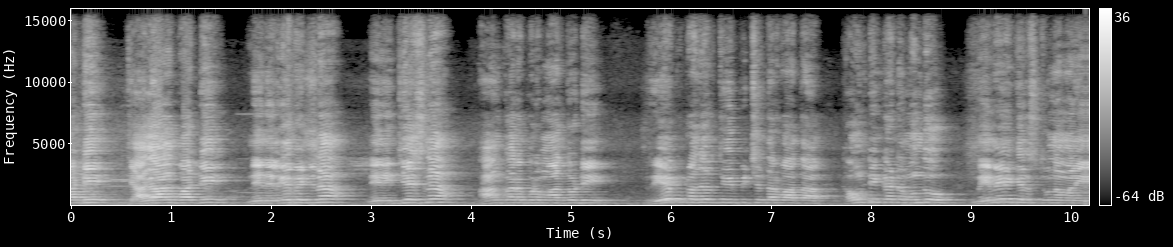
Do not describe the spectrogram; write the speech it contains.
పార్టీ త్యాగాల పార్టీ నేను ఎలుగబెట్టినా నేను ఇచ్చేసిన అహంకారపురం మాతోటి రేపు ప్రజలు తీర్పిచ్చిన తర్వాత కౌంటింగ్ కంటే ముందు మేమే గెలుస్తున్నామని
